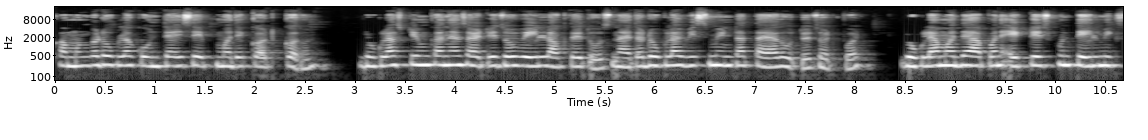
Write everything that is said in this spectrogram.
खमंग ढोकळा कोणत्याही शेपमध्ये कट करून. ढोकळा स्टीम करण्यासाठी जो वेळ लागतोय तोच. नाहीतर ढोकळा वीस मिनिटात तयार होतोय झटपट. ढोकल्यामध्ये आपण एक टेस्पून तेल मिक्स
